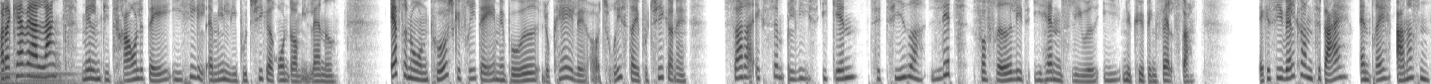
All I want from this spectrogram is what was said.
Og der kan være langt mellem de travle dage i helt almindelige butikker rundt om i landet. Efter nogle påskefridage med både lokale og turister i butikkerne, så er der eksempelvis igen til tider lidt for fredeligt i handelslivet i Nykøbing Falster. Jeg kan sige velkommen til dig, André Andersen.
